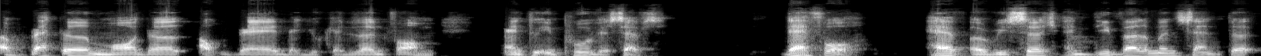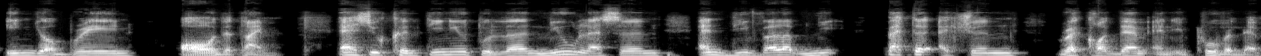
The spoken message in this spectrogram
a better model out there that you can learn from and to improve yourselves. Therefore, have a research and development center in your brain all the time. As you continue to learn new lessons and develop better action, record them and improve on them.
